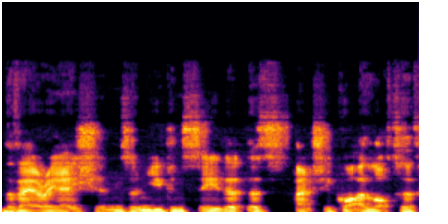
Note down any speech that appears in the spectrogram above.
the variations, and you can see that there's actually quite a lot of,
